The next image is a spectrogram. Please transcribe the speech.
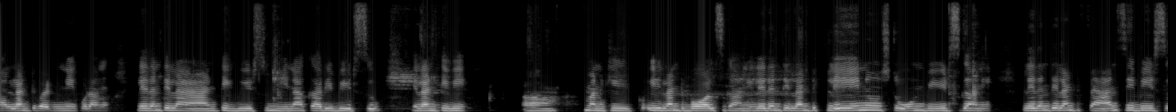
అలాంటివన్నీ కూడాను లేదంటే ఇలా యాంటిక్ బీడ్స్ మీనాకారి బీడ్స్ ఇలాంటివి ఆ మనకి ఇలాంటి బాల్స్ కానీ లేదంటే ఇలాంటి ప్లేన్ స్టోన్ బీడ్స్ కానీ లేదంటే ఇలాంటి ఫ్యాన్సీ బీడ్స్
